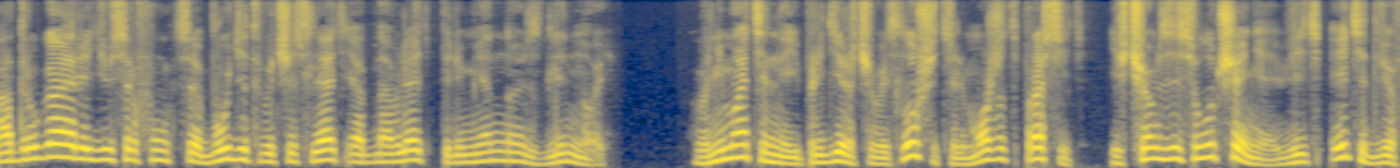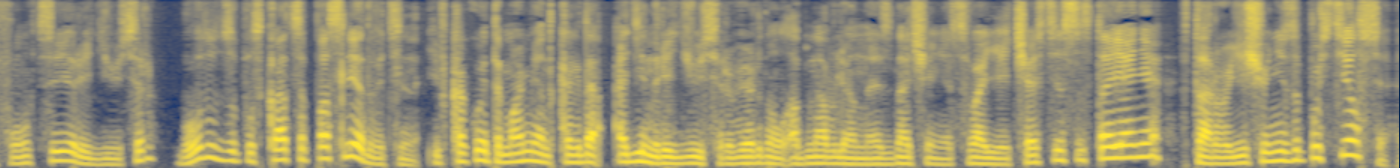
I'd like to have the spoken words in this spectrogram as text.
а другая редюсер-функция будет вычислять и обновлять переменную с длиной. Внимательный и придирчивый слушатель может спросить, и в чем здесь улучшение? Ведь эти две функции редюсер будут запускаться последовательно, и в какой-то момент, когда один редюсер вернул обновленное значение своей части состояния, второй еще не запустился,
